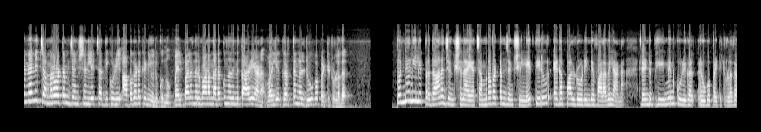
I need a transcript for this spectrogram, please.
പൊന്നാനി ചമ്രവട്ടം ജംഗ്ഷനിലെ ചതിക്കുഴി അപകടക്കെണി ഒരുക്കുന്നു. മേൽപ്പാല നിർമ്മാണം നടക്കുന്നതിന് താഴെയാണ് വലിയ ഗർത്തങ്ങൾ രൂപപ്പെട്ടിട്ടുള്ളത്. പൊന്നാനിയിലെ പ്രധാന ജംഗ്ഷനായ ചമ്രവട്ടം ജംഗ്ഷനിലെ തിരൂർ എടപ്പാൾ റോഡിന്റെ വളവിലാണ് രണ്ട് ഭീമൻ കുഴികൾ രൂപപ്പെട്ടിട്ടുള്ളത്.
